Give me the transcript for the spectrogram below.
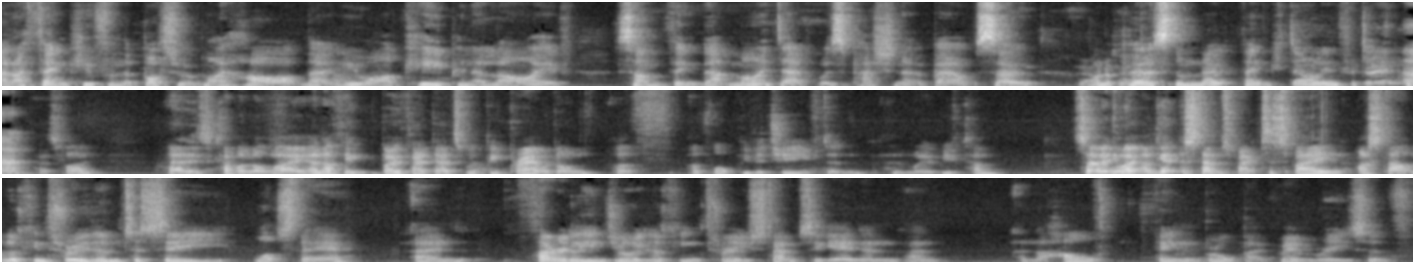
and I thank you from the bottom of my heart that you are keeping alive something that my dad was passionate about. So, Yeah, on a personal note, thank you, darling, for doing that. That's fine. And it's come a long way, and I think both our dads would be proud on of, of what we've achieved and, and where we've come. So anyway, I get the stamps back to Spain. I start looking through them to see what's there, and thoroughly enjoy looking through stamps again, and, and, and the whole thing brought back memories of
